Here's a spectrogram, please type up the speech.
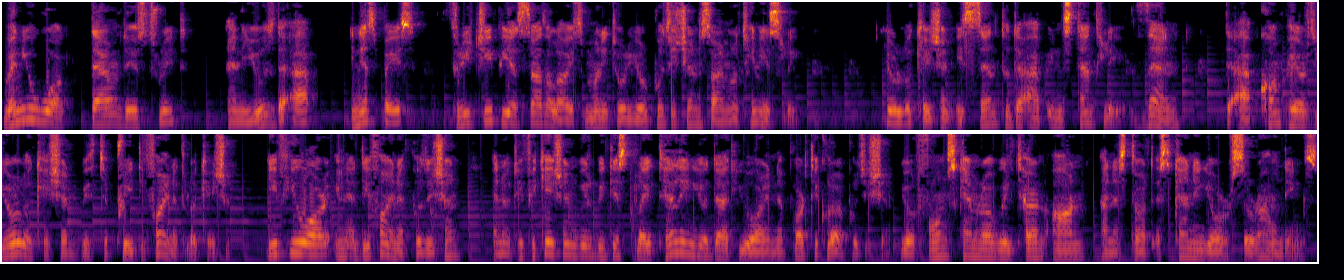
When you walk down the street and use the app, in a space, three GPS satellites monitor your position simultaneously. Your location is sent to the app instantly. Then, the app compares your location with the predefined location. If you are in a defined position, a notification will be displayed telling you that you are in a particular position. Your phone's camera will turn on and start scanning your surroundings.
